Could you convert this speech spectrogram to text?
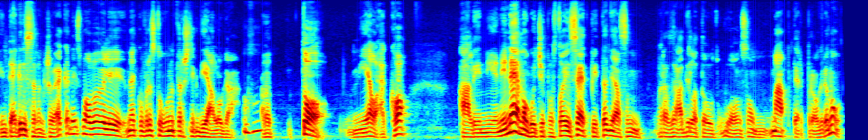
integrisanog čoveka, nismo obavili neku vrstu unutrašnjeg dijaloga. Uh -huh. To nije lako, ali nije ni nemoguće. Postoji set pitanja, ja sam razradila to u ovom svom MapTer programu.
